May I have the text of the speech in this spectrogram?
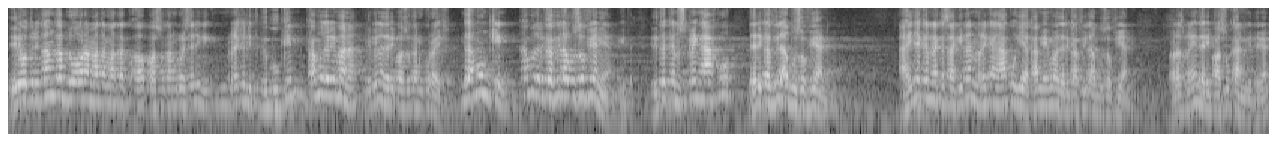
Jadi waktu ditangkap dua orang mata-mata uh, pasukan Quraisy tadi, di, mereka digebukin. Kamu dari mana? Dia bilang dari pasukan Quraisy. Enggak mungkin. Kamu dari kafilah Abu Sufyan ya? Gitu. Ditekan supaya ngaku dari kafilah Abu Sufyan. Akhirnya karena kesakitan mereka ngaku, ya kami memang dari kafilah Abu Sufyan. Padahal sebenarnya dari pasukan gitu kan.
